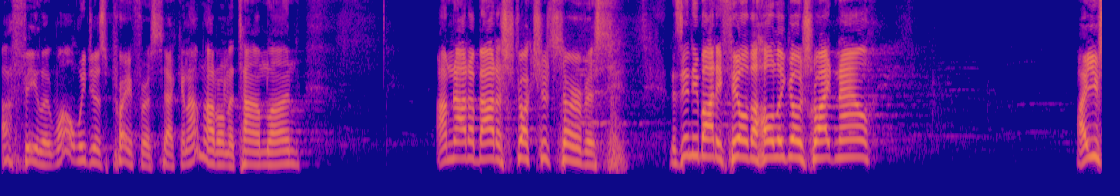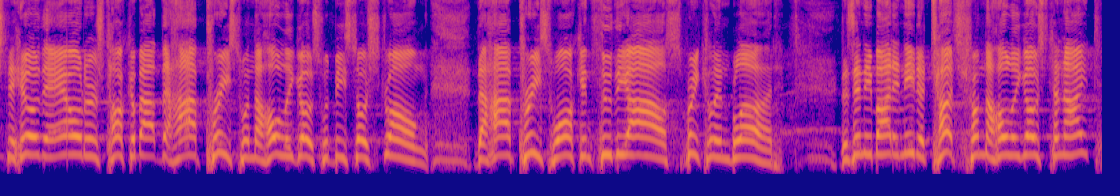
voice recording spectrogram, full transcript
I feel it. Why don't we just pray for a second? I'm not on a timeline. I'm not about a structured service. Does anybody feel the Holy Ghost right now? I used to hear the elders talk about the high priest when the Holy Ghost would be so strong. The high priest walking through the aisle, sprinkling blood. Does anybody need a touch from the Holy Ghost tonight?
